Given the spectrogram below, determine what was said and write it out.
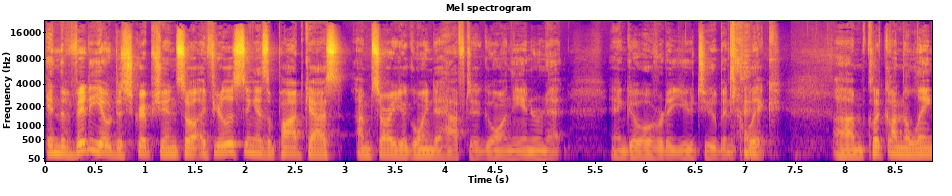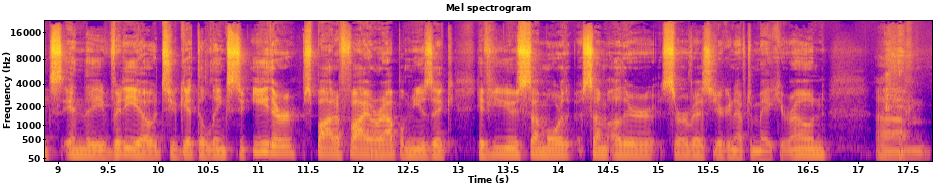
in the video description. So if you're listening as a podcast, I'm sorry, you're going to have to go on the internet and go over to YouTube and click. Um, click on the links in the video to get the links to either Spotify or Apple Music. If you use some or some other service, you're gonna have to make your own. Um,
